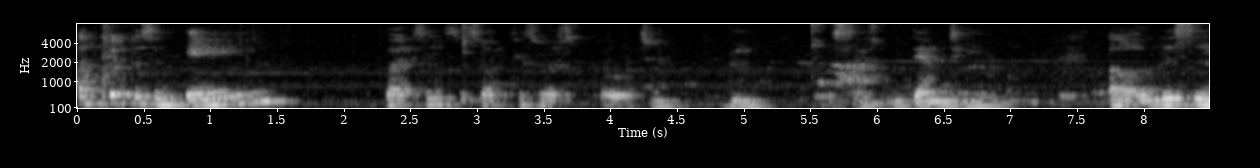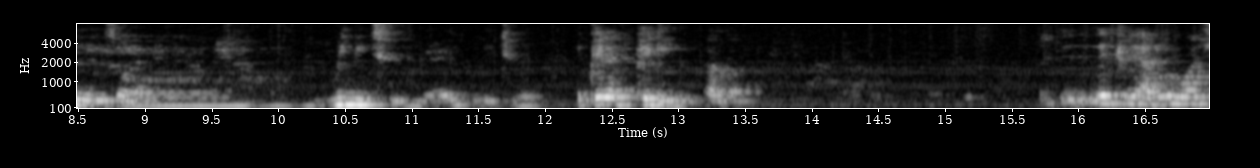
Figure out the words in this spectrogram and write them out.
I put this in A, but since it's not Christmas, go to B. This is damn to you. Um, this is um, MiniToon, right? MiniToon. The Great Like Piggy. Uh, literally, I don't watch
